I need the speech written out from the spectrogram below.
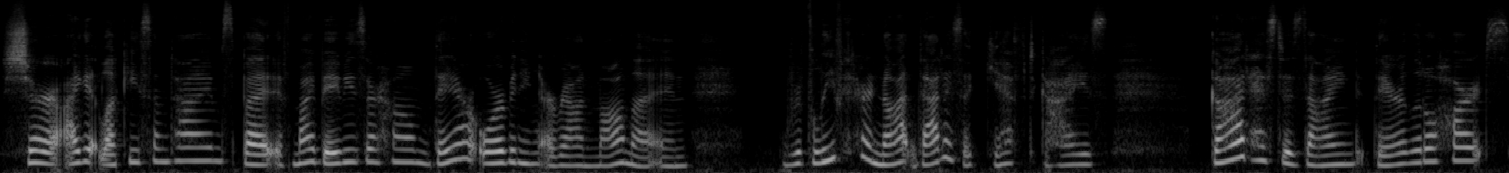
Sure I get lucky sometimes but if my babies are home they are orbiting around mama. And believe it or not that is a gift guys God has designed their little hearts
